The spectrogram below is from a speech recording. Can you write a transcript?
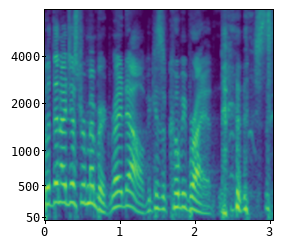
but then i just remembered right now because of kobe bryant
